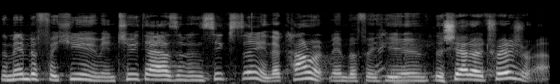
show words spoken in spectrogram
the member for Hume in 2016, the current member for Hume, the Shadow Treasurer.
